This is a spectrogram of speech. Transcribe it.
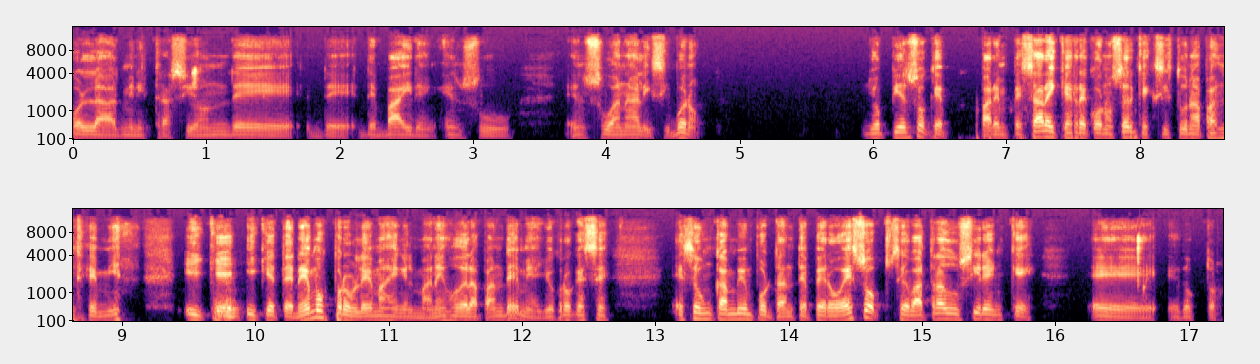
con la administración de, de, de Biden en su, en su análisis? Bueno, yo pienso que para empezar hay que reconocer que existe una pandemia y que, y que tenemos problemas en el manejo de la pandemia. Yo creo que ese, ese es un cambio importante, pero eso se va a traducir en qué, eh, eh, doctor.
